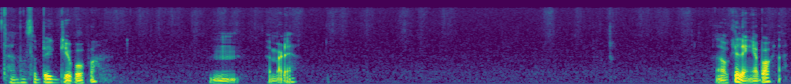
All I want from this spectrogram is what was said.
Det er noen som bygger på på. Hmm, hvem er det? Den var ikke lenger bak, nei.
